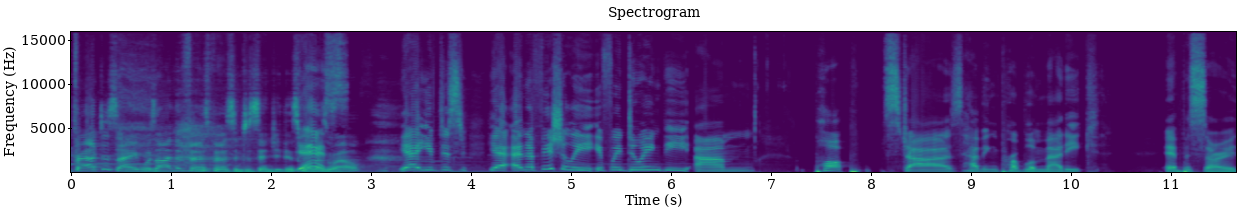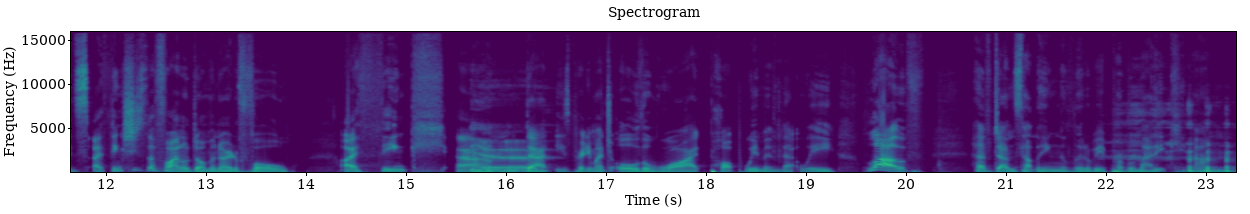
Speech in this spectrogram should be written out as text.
Proud to say, was I the first person to send you this yes. one as well? Yeah, you've just yeah, and officially, if we're doing the um, pop stars having problematic episodes, I think she's the final domino to fall. I think um, Yeah. that is pretty much all the white pop women that we love have done something a little bit problematic. Um,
